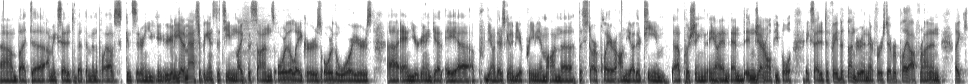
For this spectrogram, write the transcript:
Um, but uh, I'm excited to bet them in the playoffs, considering you, you're going to get a matchup against a team like the Suns or the Lakers or the Warriors, uh, and you're going to get a, uh, a, you know there's going to be a premium on the the star player on the other team uh, pushing you know and and in general people excited to fade the Thunder in their first ever playoff run and like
